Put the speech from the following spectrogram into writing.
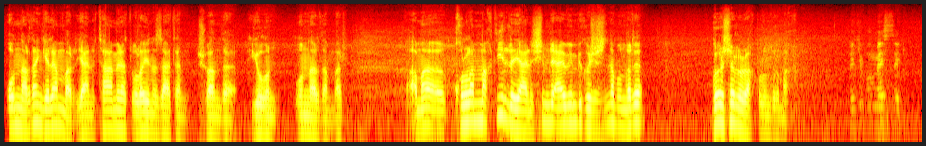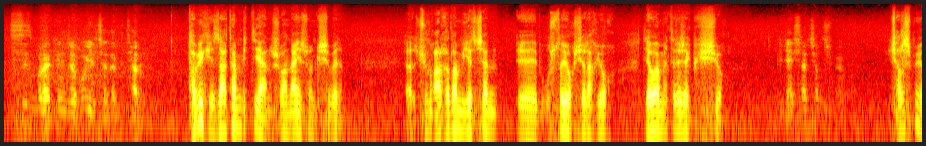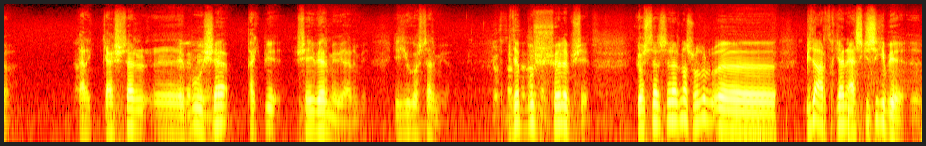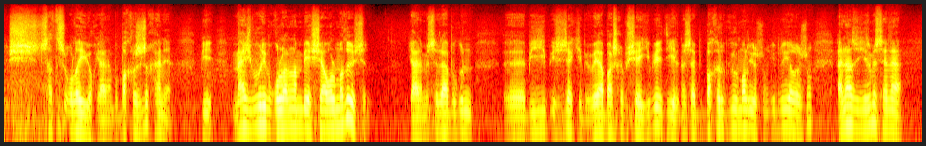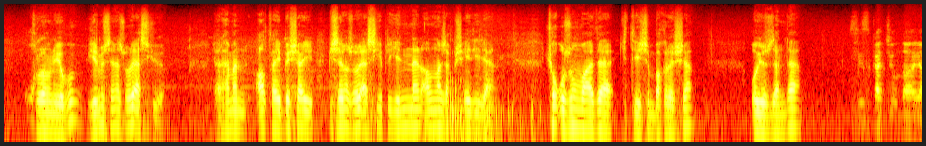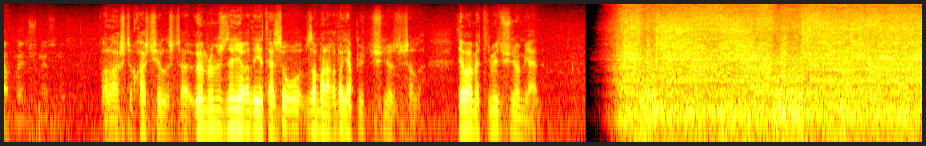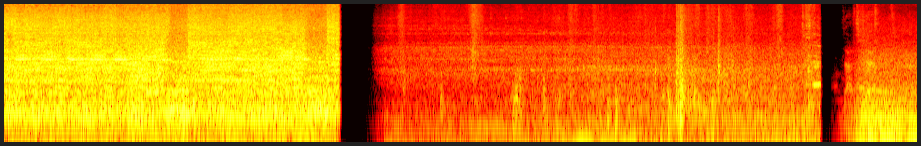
Onlardan gelen var. Yani tamirat olayını zaten şu anda yoğun onlardan var. Ama kullanmak değil de yani şimdi evin bir köşesinde bunları görsel olarak bulundurmak. Peki bu meslek siz bırakınca bu ilçede biter mi? Tabii ki zaten bitti yani. Şu anda en son kişi benim. Ya çünkü arkadan bir yetişen e, bir usta yok, çırak yok. Devam ettirecek bir kişi yok. E, Gençler çalışmıyor mu? Çalışmıyor. Yani gençler e, bu işe pek bir şey vermiyor yani. Bir ilgi göstermiyor. Bir de bu şöyle bir şey. Gösterseler nasıl olur? Ee, bir de artık yani eskisi gibi e, satış olayı yok yani. Bu bakırcılık hani bir mecburi bir kullanılan bir eşya olmadığı için. Yani mesela bugün e, bir yiyip içecek gibi veya başka bir şey gibi değil. Mesela bir bakır güğüm alıyorsun, ibriği alıyorsun. En az 20 sene kullanılıyor bu. 20 sene sonra eskiyor. Yani hemen 6 ay, 5 ay, bir sene sonra eskiyip de yeniden alınacak bir şey değil yani. Çok uzun vade gittiği için bakır eşya. O yüzden de Siz kaç yıl daha yapmayı düşünüyorsunuz? Valla işte kaç yıl işte ömrümüz nereye kadar yeterse o zamana kadar yapmayı düşünüyoruz inşallah. Devam ettirmeyi düşünüyorum yani.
